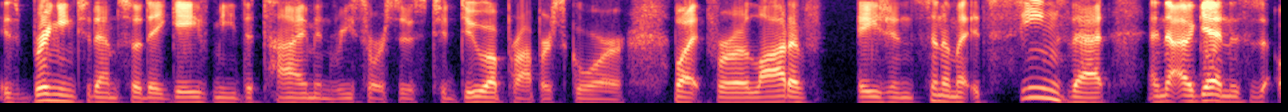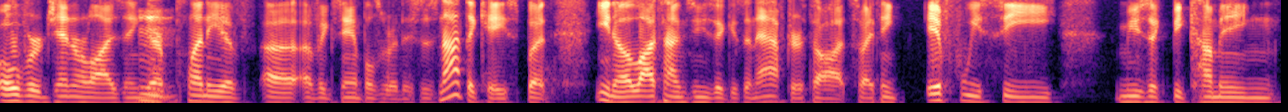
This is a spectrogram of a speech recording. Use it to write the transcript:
is bringing to them. So they gave me the time and resources to do a proper score. But for a lot of asian cinema it seems that and again this is overgeneralizing there are Mm. plenty of uh, of examples where this is not the case but you know a lot of times music is an afterthought so i think if we see music becoming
